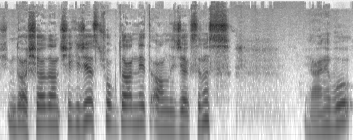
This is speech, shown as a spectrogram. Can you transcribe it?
Şimdi aşağıdan çekeceğiz. Çok daha net anlayacaksınız. Yani bu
